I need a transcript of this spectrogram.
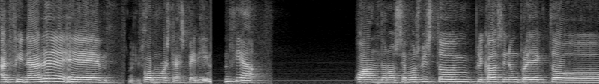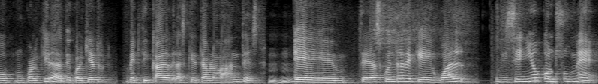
al final, eh, por nuestra experiencia, cuando nos hemos visto implicados en un proyecto cualquiera, de cualquier vertical de las que te hablaba antes, eh, te das cuenta de que igual diseño consume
